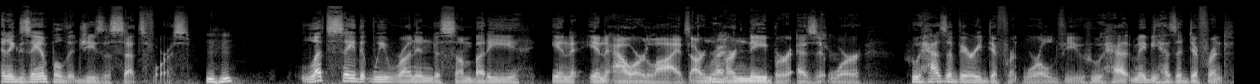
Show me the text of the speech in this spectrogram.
an example that Jesus sets for us. Mm-hmm. Let's say that we run into somebody in in our lives, our right. our neighbor, as it were, who has a very different worldview, who ha- maybe has a different,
